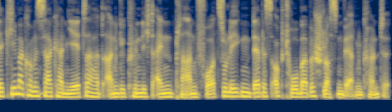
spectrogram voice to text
Der Klimakommissar Cañete hat angekündigt, einen Plan vorzulegen, der bis Oktober beschlossen werden könnte.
